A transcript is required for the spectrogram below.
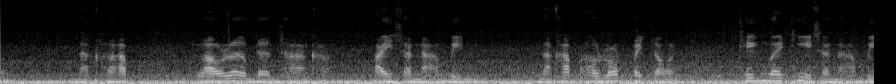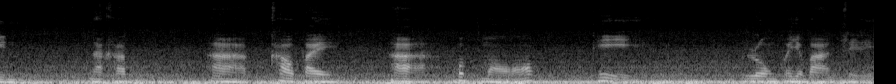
วนะครับ เราเริ่มเดินทางไปสนามบินนะครับ เอารถไปจอดทิ้งไว้ที่สนามบินนะครับเข้าไปาพบหมอที่โรงพยาบาลศิริ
